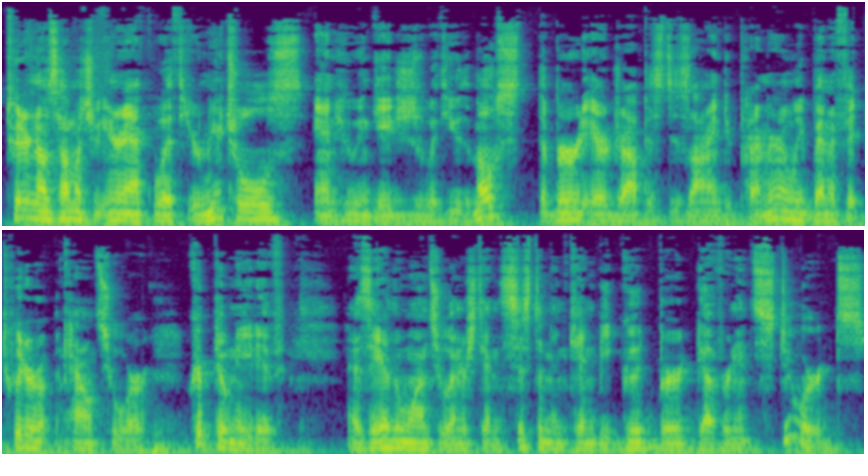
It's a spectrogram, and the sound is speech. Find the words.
Twitter knows how much you interact with your mutuals and who engages with you the most. The Bird airdrop is designed to primarily benefit Twitter accounts who are crypto native, as they are the ones who understand the system and can be good bird governance stewards.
